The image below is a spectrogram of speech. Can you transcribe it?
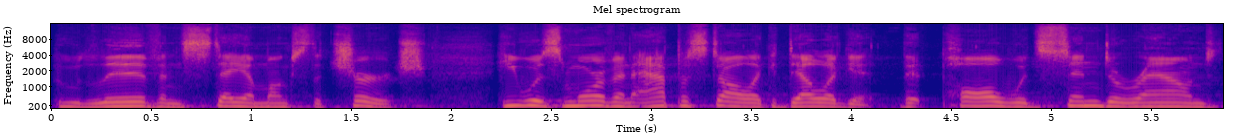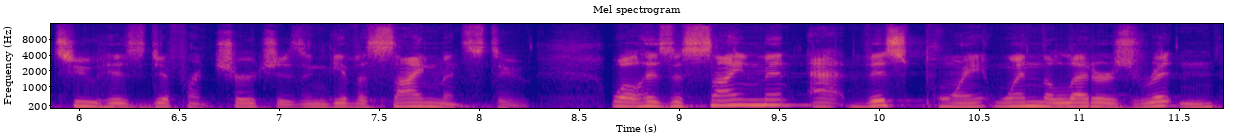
who live and stay amongst the church. He was more of an apostolic delegate that Paul would send around to his different churches and give assignments to. Well, his assignment at this point, when the letter's written,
